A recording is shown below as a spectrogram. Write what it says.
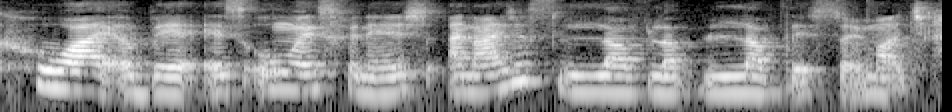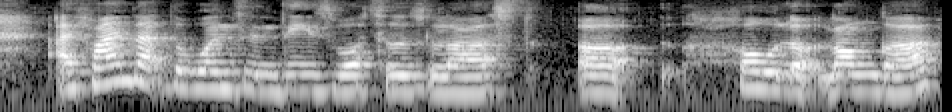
quite a bit. It's almost finished. And I just love love love this so much. I find that the ones in these bottles last a whole lot longer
